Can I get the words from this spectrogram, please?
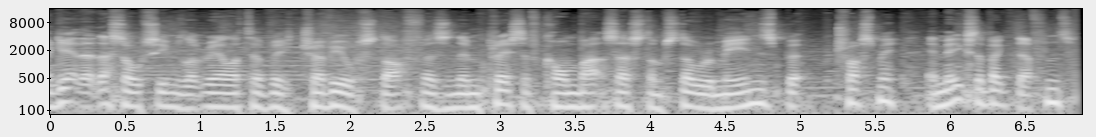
I get that this all seems like relatively trivial stuff as an impressive combat system still remains but trust me, it makes a big difference.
